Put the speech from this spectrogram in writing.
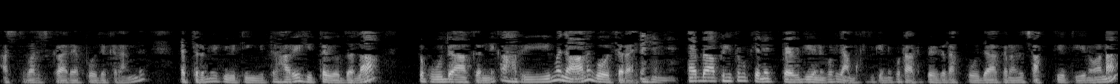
අෂ්ටවර්ෂකාරය පූජා කරන්න ඇත්තට මේක විтин විට හරි හිත යොදලා පූජා කරන එක හරීම ඥාන ගෝචරයි. හැබැයි අපි හිතමු කෙනෙක් පැවිදි වෙනකොට යම් කිසි කෙනෙකුට අටපෙරකටක් පූජා කරන්න ශක්තිය තියෙනවා නම්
